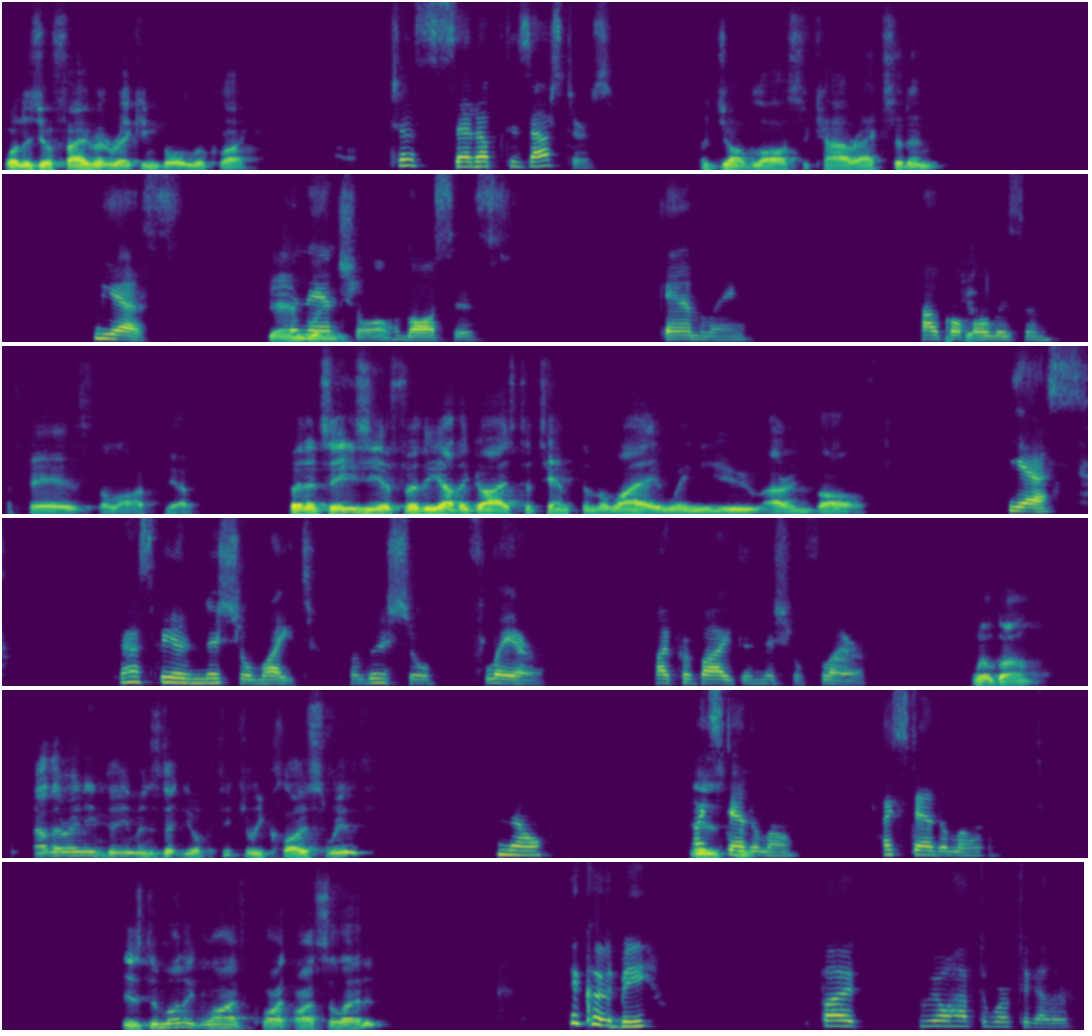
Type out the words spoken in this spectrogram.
What does your favorite wrecking ball look like? Just set up disasters. A job loss, a car accident. Yes. Gambling. Financial losses. Gambling. Alcoholism. Affairs, the lot. Yeah. But it's easier for the other guys to tempt them away when you are involved. Yes. There has to be an initial light initial flare. I provide the initial flare. Well done. Are there any demons that you're particularly close with? No. Is I stand alone. I stand alone. Is demonic life quite isolated? It could be. But we all have to work together.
